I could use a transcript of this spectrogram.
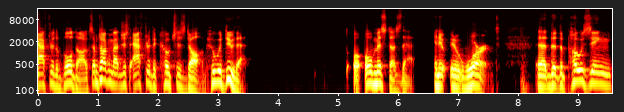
after the Bulldogs. I'm talking about just after the coach's dog. Who would do that? O- Ole Miss does that, and it, it worked. Uh, the the posing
